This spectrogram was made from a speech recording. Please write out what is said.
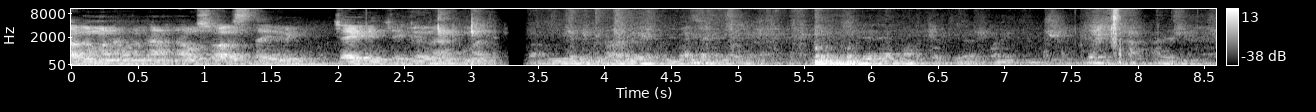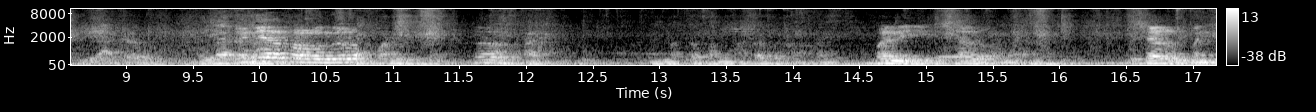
ಆಗಮನವನ್ನು ನಾವು ಸ್ವಾಗತಿಸ್ತಾ ಇದ್ದೀವಿ. ಜೈ ಹಿಂದ್, ಜೈ ಕರ್ನಾಟಕ ಮಾತೆ. ಇದೆಯಪ್ಪ ಒಂದು? ಬನ್ನಿ ವಿಶಾಲ್ ವಿಶಾಲ್ ಬನ್ನಿ.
